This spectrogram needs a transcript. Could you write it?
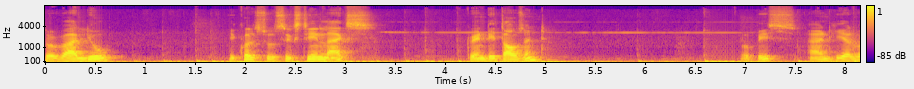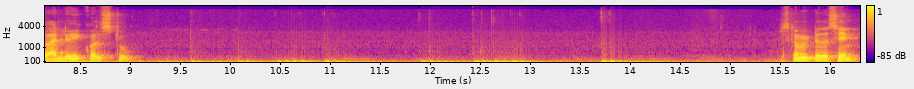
so value equals to 16 lakhs 20,000 rupees. And here value equals to it's coming to the same.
